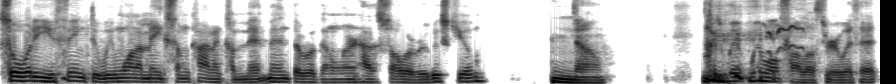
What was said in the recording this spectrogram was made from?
So, what do you think? Do we want to make some kind of commitment that we're going to learn how to solve a Rubik's cube? No, because we, we won't follow through with it.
